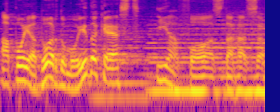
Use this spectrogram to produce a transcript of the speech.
apoiador do Moída Cast e a voz da razão.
